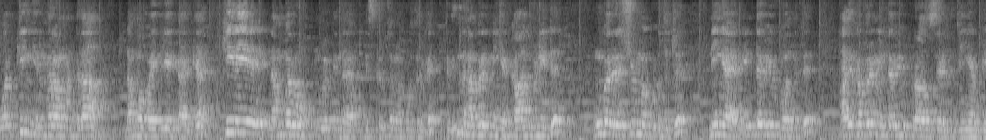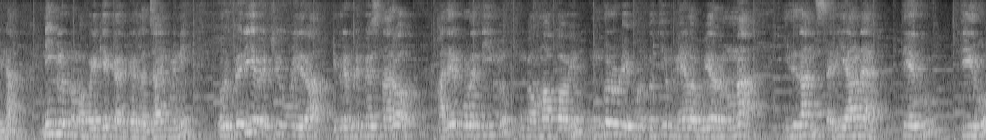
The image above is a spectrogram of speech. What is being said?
working environment தான் நம்ம பைக்கே கார்க்க கீழேயே நம்பரும் உங்களுக்கு இந்த டிஸ்கிரிப்ஷனில் கொடுத்துருக்கு. இந்த நம்பருக்கு நீங்கள் கால் பண்ணிவிட்டு உங்கள் ரெஷ்யூமை கொடுத்துட்டு நீங்கள் இன்டர்வியூக்கு வந்துட்டு அதுக்கப்புறம் இன்டர்வியூ ப்ராசஸ் எடுத்துட்டீங்க அப்படின்னா நீங்களும் நம்ம பைக்கே கார்க்கரில் ஜாயின் பண்ணி ஒரு பெரிய வெற்றி ஊழியராக இவர் எப்படி பேசினாரோ அதே போல நீங்களும் உங்கள் அம்மா அப்பாவையும் உங்களுடைய குடும்பத்தையும் மேலே உயரணும்னா இதுதான் சரியான தேர்வு தீர்வு.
